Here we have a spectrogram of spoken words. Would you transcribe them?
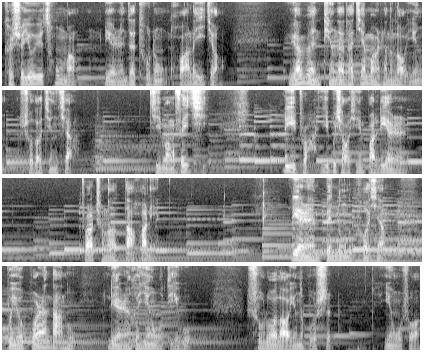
可是由于匆忙，猎人在途中滑了一跤，原本停在他肩膀上的老鹰受到惊吓，急忙飞起，利爪一不小心把猎人抓成了大花脸。猎人被弄得破相，不由勃然大怒。猎人和鹦鹉嘀咕。数落老鹰的不是，鹦鹉说：“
